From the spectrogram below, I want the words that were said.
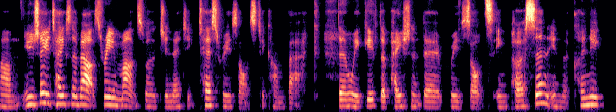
Um, usually it takes about three months for the genetic test results to come back. Then we give the patient their results in person in the clinic.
